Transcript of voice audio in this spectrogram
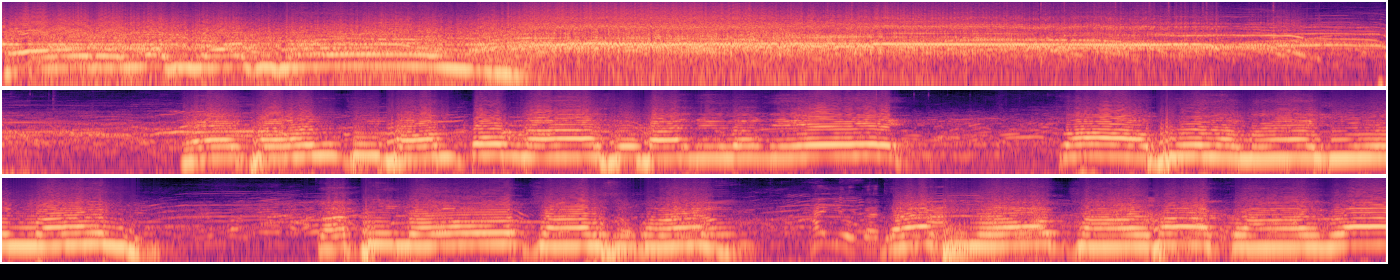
ขอเรียนพี่น้องทุกท่านเหตุผลที่ผมต้องมาสุพรรณในวันนี้ ก็เพื่อมายืนยันกับพี่น้องชาวสุพรรณให้อยู่กับและพี่น้องชาวภาคกลางว่า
